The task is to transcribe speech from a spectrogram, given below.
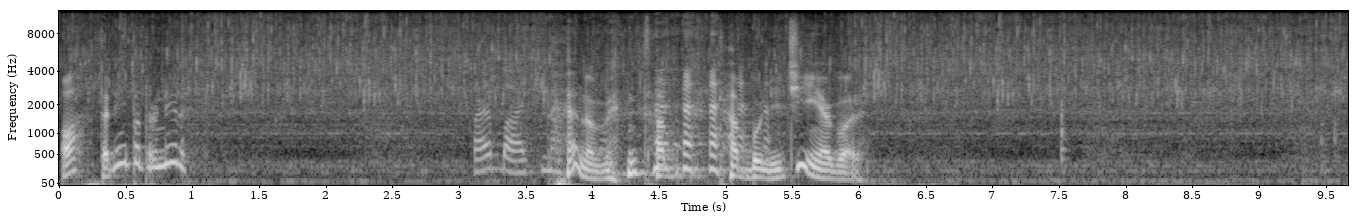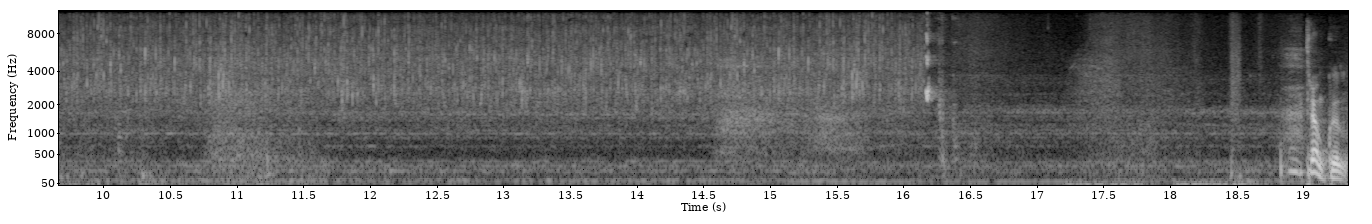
Ó, tá nem pra torneira. Bate, né? Não, tá, tá bonitinho agora. Tranquilo.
